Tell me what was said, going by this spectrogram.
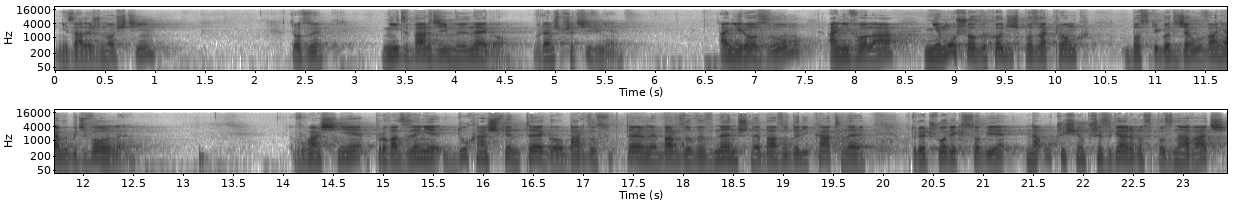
niezależności. Drodzy, nic bardziej mylnego, wręcz przeciwnie. Ani rozum, ani wola nie muszą wychodzić poza krąg boskiego oddziaływania, aby być wolne. Właśnie prowadzenie Ducha Świętego, bardzo subtelne, bardzo wewnętrzne, bardzo delikatne, które człowiek sobie nauczy się przez wiarę rozpoznawać,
